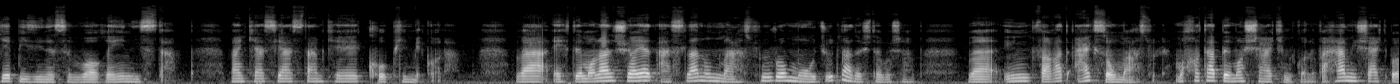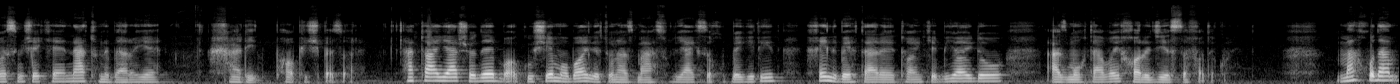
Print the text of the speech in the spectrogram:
یه بیزینس واقعی نیستم. من کسی هستم که کپی می‌کنم. و احتمالا شاید اصلا اون محصول رو موجود نداشته باشم. و این فقط عکس اون محصوله. مخاطب به ما شک می‌کنه و همین شک باعث میشه که نتونه برای خرید پا پیش بذاره. حتی اگر شده با گوشی موبایلتون از محصولی عکس خوب بگیرید خیلی بهتره تا اینکه بیاید و از محتوای خارجی استفاده کنید. من خودم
